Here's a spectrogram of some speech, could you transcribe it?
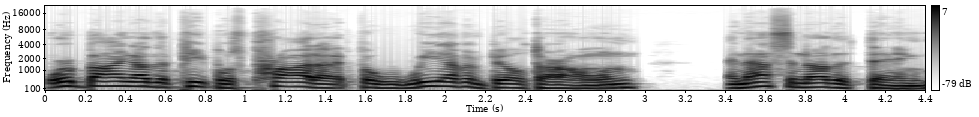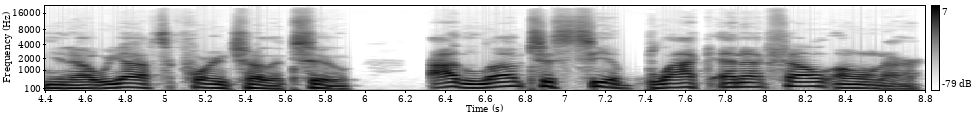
We're buying other people's product, but we haven't built our own. And that's another thing, you know, we gotta support each other too. I'd love to see a black NFL owner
